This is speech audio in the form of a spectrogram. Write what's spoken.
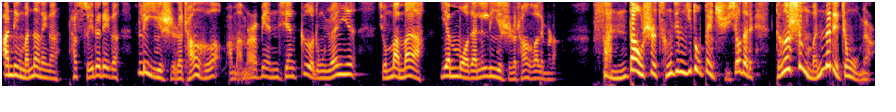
安定门的那个，它随着这个历史的长河啊慢慢变迁，各种原因就慢慢啊淹没在历史的长河里面了。反倒是曾经一度被取消的这德胜门的这真武庙，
